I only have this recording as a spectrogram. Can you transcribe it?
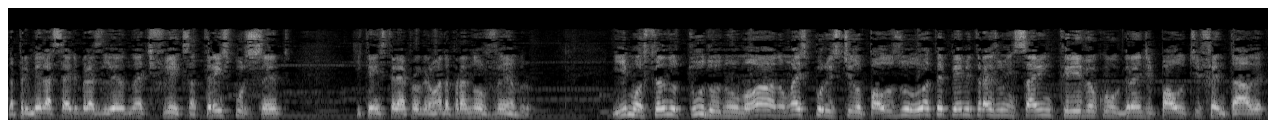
da primeira série brasileira do Netflix, a 3%, que tem estreia programada para novembro. E mostrando tudo no, maior- no mais puro estilo Paulo Zulu, a TPM traz um ensaio incrível com o grande Paulo Tiffenthaler,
